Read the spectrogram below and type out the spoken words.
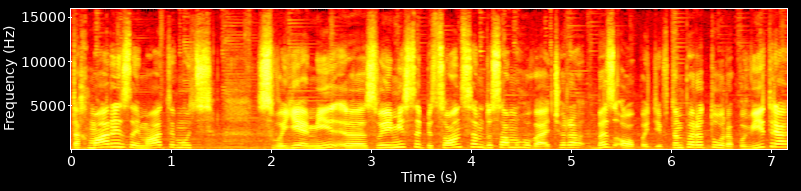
та хмари займатимуть своє, е, своє місце під сонцем до самого вечора без опадів. Температура повітря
